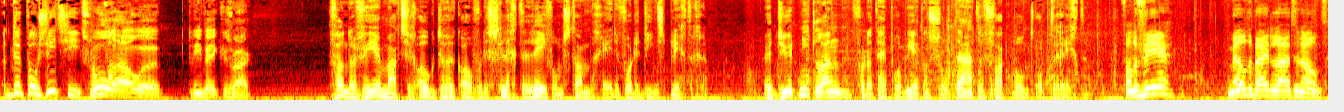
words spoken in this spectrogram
De positie... Ouwe. Drie weken zwaar. Van der Veer maakt zich ook druk over de slechte leefomstandigheden voor de dienstplichtigen. Het duurt niet lang voordat hij probeert een soldatenvakbond op te richten. Van der Veer, melden bij de luitenant.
